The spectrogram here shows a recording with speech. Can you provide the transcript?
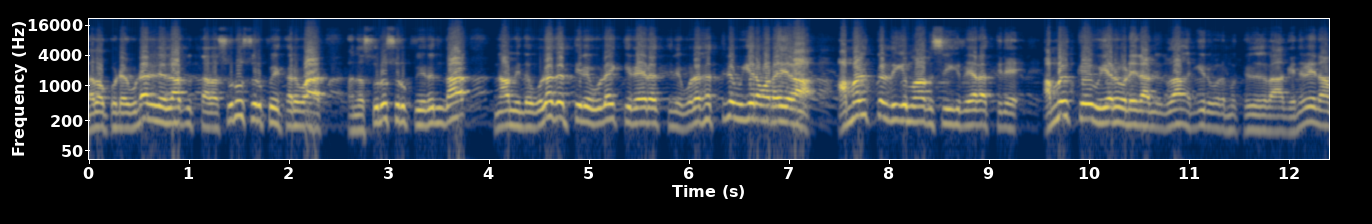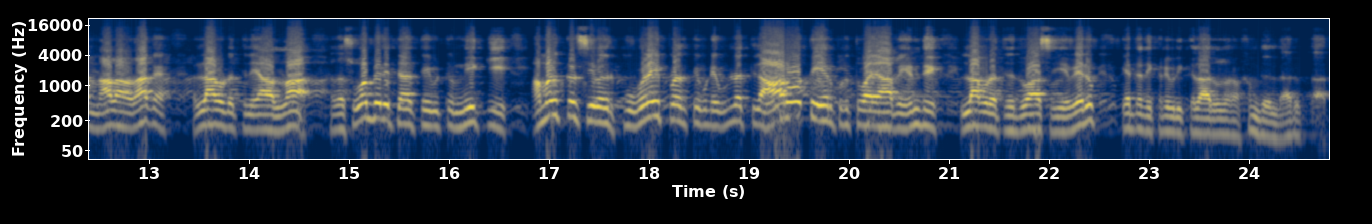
நமக்குடைய உடலில் அல்லாஹுத்தால சுறுசுறுப்பை தருவார். அந்த சுறுசுறுப்பு இருந்தால் நாம் இந்த உலகத்திலே உழைக்கிற நேரத்திலே உலகத்திலே உயர்வடையலாம் அமல்கள் அதிகமாக செய்கிற நேரத்திலே அமல்கை உயர்வடையலாம் என்றுதான் அங்கீர் நமக்கு எழுதுகிறார் எனவே நாம் நாலாவதாக எல்லாரிடத்திலே அல்லா அந்த சோம்பேறித்தனத்தை விட்டு நீக்கி அமல்கள் செய்வதற்கு உழைப்பதற்கு உடைய உள்ளத்தில் ஆர்வத்தை ஏற்படுத்துவாயாக என்று எல்லாரிடத்தில் துவா செய்ய வேண்டும். என்றதை கடைபிடிக்கிறார். அஹமதுல்லா இருக்கார்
